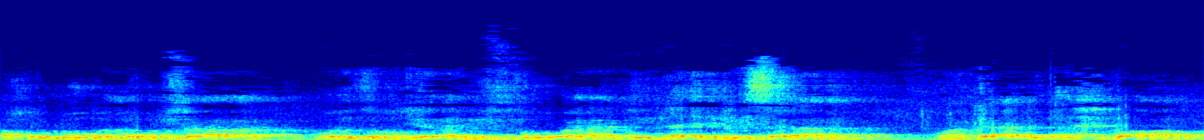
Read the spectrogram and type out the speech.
وقلوبا غلفا وذكر مثله عن عبد الله بن سلام وكعب الأحبار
